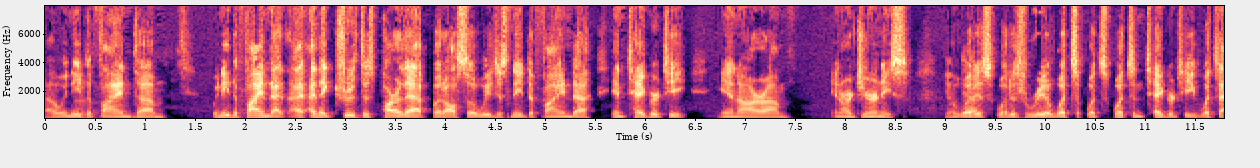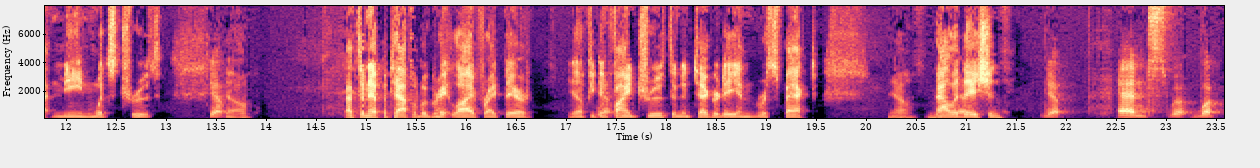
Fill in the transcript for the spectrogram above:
uh, we need to find um, we need to find that. I, I, think truth is part of that but also we just need to find uh, integrity in our um, in our journeys. You know what yeah. is what is real? What's what's what's integrity? What's that mean? What's truth? Yeah you know? That's an epitaph of a great life right there. You know if you can yep. find truth and integrity and respect you know validation. Yep, yep. and what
